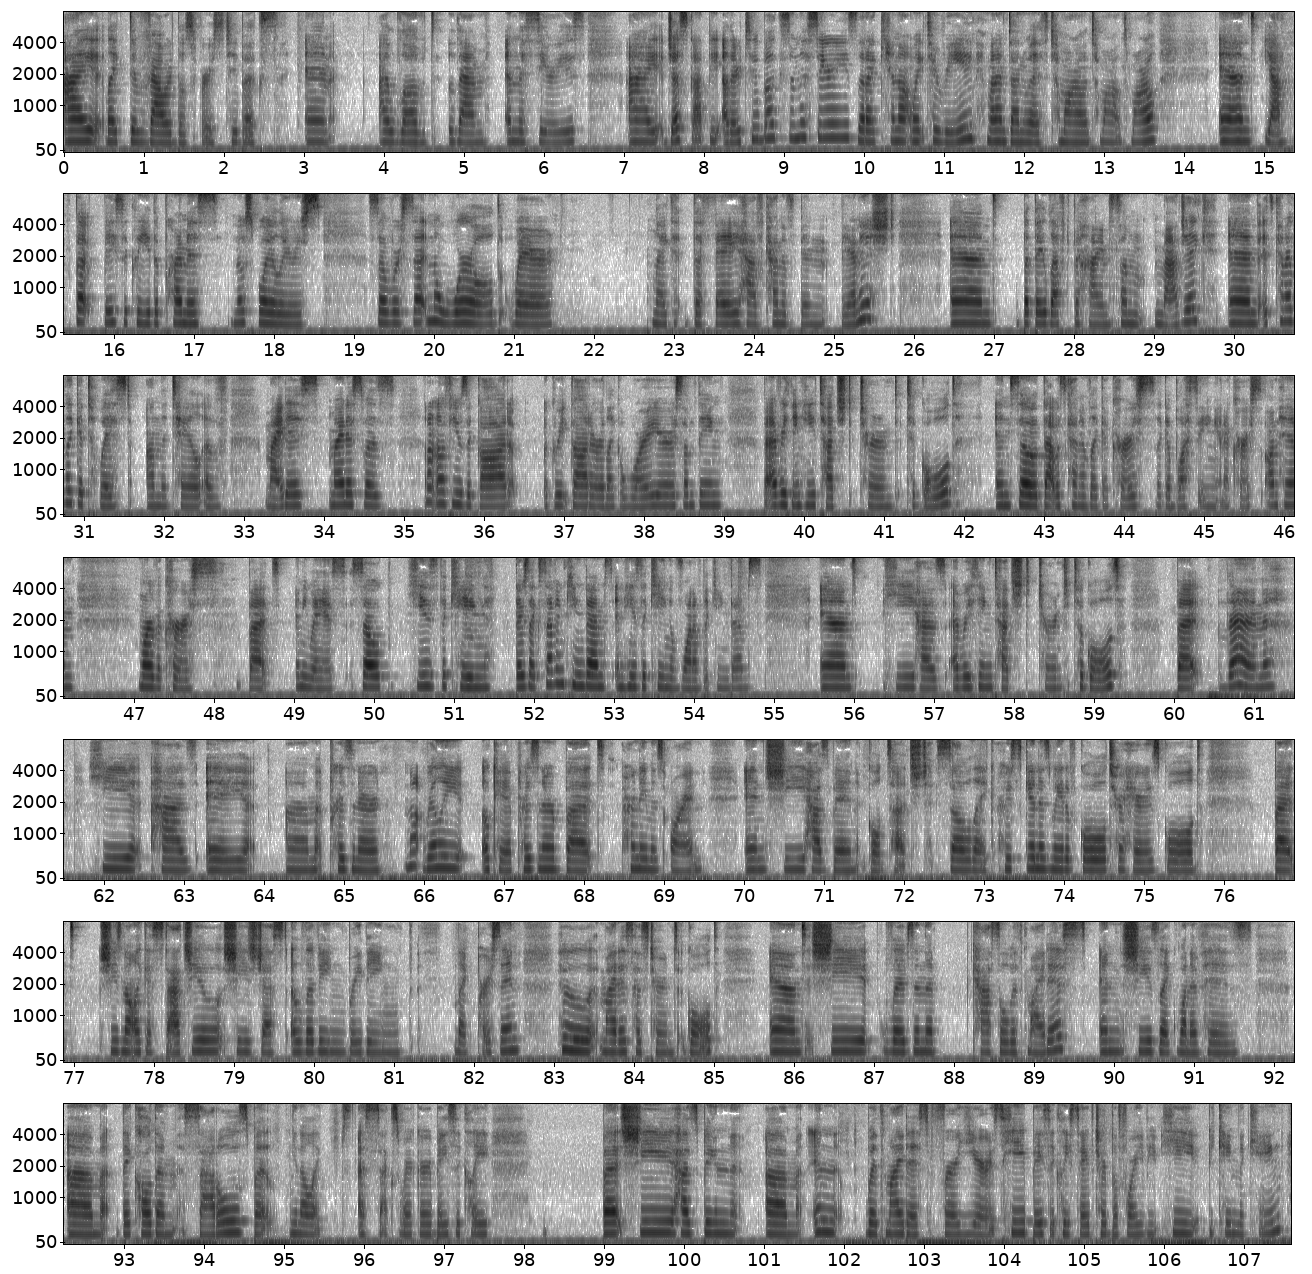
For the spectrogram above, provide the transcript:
I like devoured those first two books and I loved them and this series. I just got the other two books in this series that I cannot wait to read when I'm done with tomorrow and tomorrow and tomorrow. And yeah, but basically, the premise no spoilers. So, we're set in a world where, like, the Fae have kind of been banished, and but they left behind some magic, and it's kind of like a twist on the tale of Midas. Midas was, I don't know if he was a god, a Greek god, or like a warrior or something, but everything he touched turned to gold. And so that was kind of like a curse, like a blessing and a curse on him. More of a curse. But, anyways, so he's the king. There's like seven kingdoms, and he's the king of one of the kingdoms. And he has everything touched turned to gold. But then he has a um, prisoner, not really, okay, a prisoner, but her name is Auren, and she has been gold touched. So, like, her skin is made of gold, her hair is gold, but she's not like a statue. She's just a living, breathing, like, person who Midas has turned gold. And she lives in the castle with Midas, and she's like one of his. Um, they call them saddles, but you know, like a sex worker basically. But she has been um, in with Midas for years. He basically saved her before he be- he became the king,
